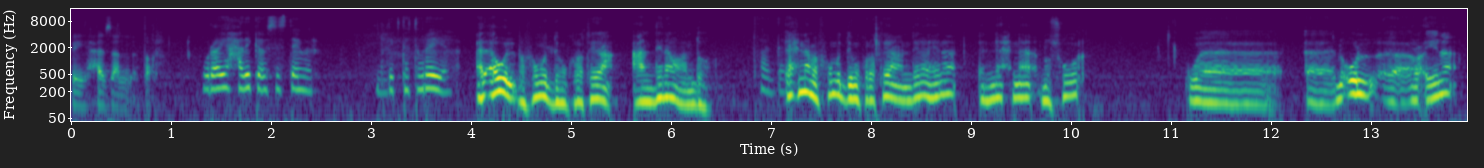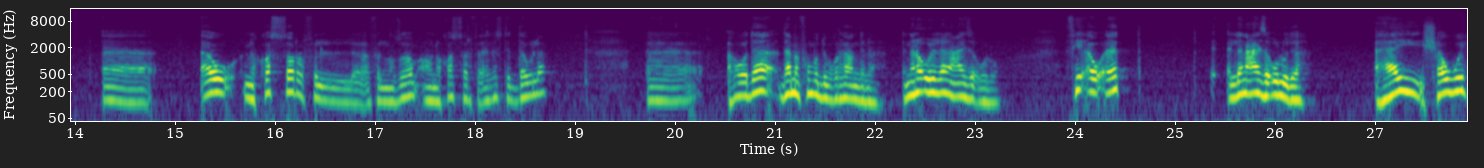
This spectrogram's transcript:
في هذا الإطار ورايح حضرتك يا أستاذ تامر الديكتاتورية الأول مفهوم الديمقراطية عندنا وعندهم اتفضل إحنا مفهوم الديمقراطية عندنا هنا إن إحنا نصور ونقول رأينا آه، أو نكسر في في النظام أو نكسر في أجهزة الدولة آه، هو ده ده مفهوم الديمقراطية عندنا. إن أنا أقول اللي أنا عايز أقوله. في أوقات اللي أنا عايز أقوله ده هيشوه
